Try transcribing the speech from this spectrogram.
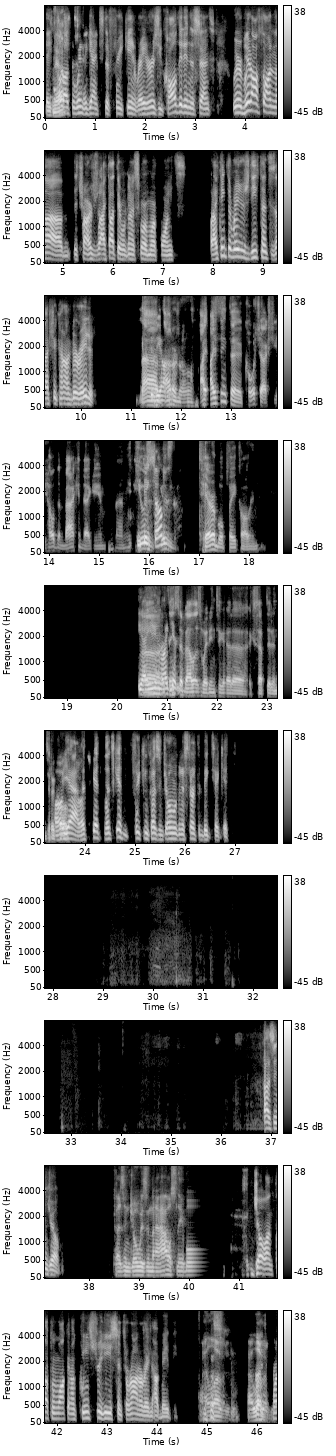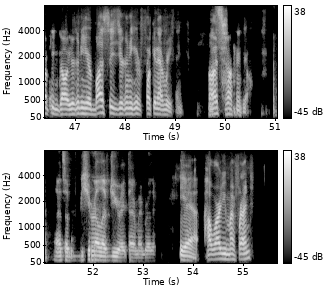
they pulled out the win against the freaking Raiders. You called it in the sense we were a bit off on um, the Chargers. I thought they were going to score more points, but I think the Raiders' defense is actually kind of underrated. Um, I don't know. I, I think the coach actually held them back in that game, man. He, he was, so? he was terrible play calling. Yeah, you Uh, didn't I like think it. Sabella's waiting to get uh, accepted into the Oh call. yeah, let's get let's get freaking cousin Joe. We're gonna start the big ticket. Cousin Joe. Cousin Joe is in the house, label. Joe, I'm fucking walking on Queen Street East in Toronto right now, baby. I love it. I love Let's it. bro. fucking go. You're gonna hear buses. You're gonna hear fucking everything. Let's fucking go. That's a pure LFG right there, my brother. Yeah. How are you, my friend?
